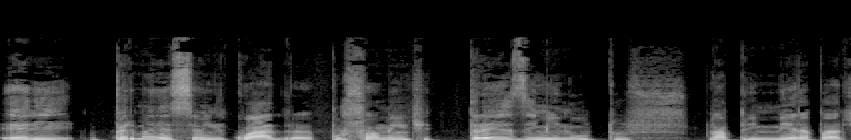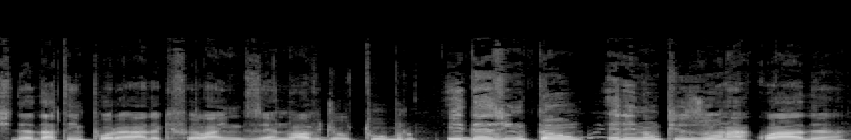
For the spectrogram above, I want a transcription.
Ele permaneceu em quadra por somente 13 minutos na primeira partida da temporada, que foi lá em 19 de outubro, e desde então ele não pisou na quadra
